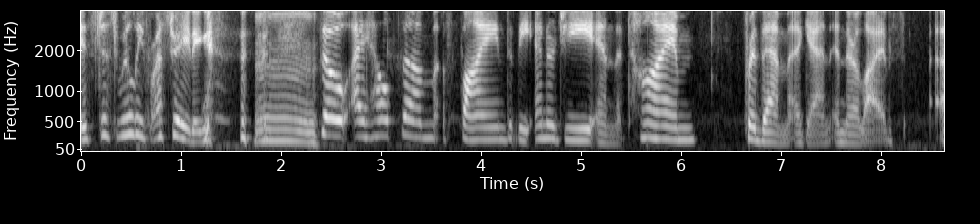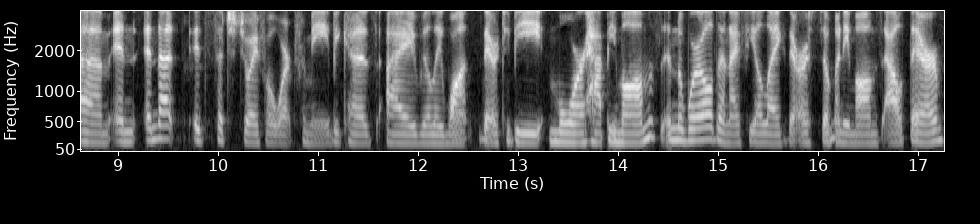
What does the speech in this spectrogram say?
it's just really frustrating. Mm. so I help them find the energy and the time for them again in their lives. Um, and and that it's such joyful work for me because I really want there to be more happy moms in the world, and I feel like there are so many moms out there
